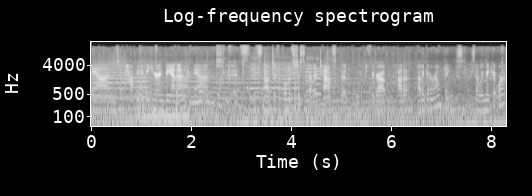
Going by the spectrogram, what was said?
And I'm happy to be here in Vienna, and it's it's not difficult. It's just another task that we have to figure out how to how to get around things. So we make it work.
